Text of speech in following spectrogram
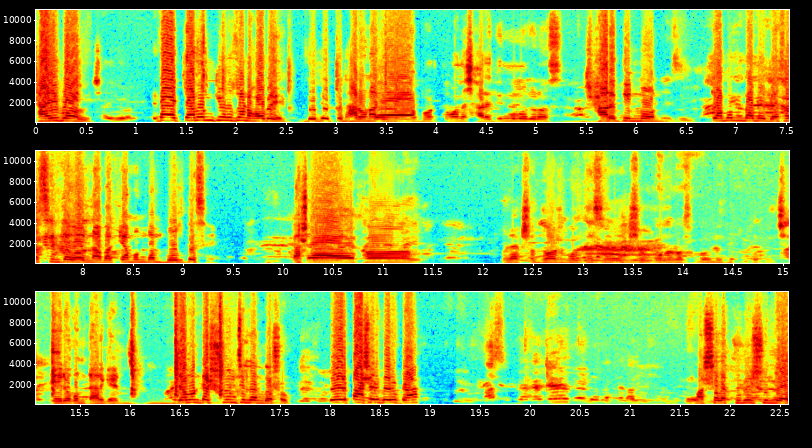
সাইবল এটা কেমন কি ওজন হবে? যদি একটু ধারণা বর্তমানে সাড়ে তিন মন ওজন আছে। সাড়ে তিন মন কেমন দামে বেচার চিন্তা ভাবনা বা কেমন দাম বলতেছে? এখন একশো দশ বলতেছে একশো পনেরো ষোলো বিক্রি করবে এরকম টার্গেট যেমনটা শুনছিলেন দর্শক এর পাশের গরুটা মার্শাল্লাহ খুবই সুন্দর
